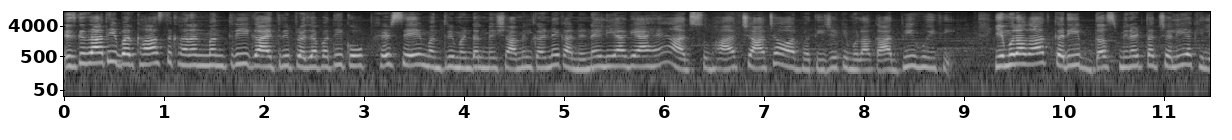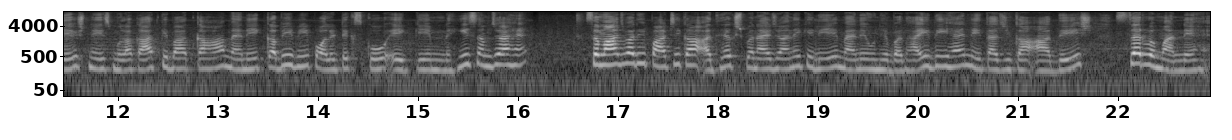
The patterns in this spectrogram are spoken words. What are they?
इसके साथ ही बर्खास्त खनन मंत्री गायत्री प्रजापति को फिर से मंत्रिमंडल में शामिल करने का निर्णय लिया गया है। आज सुबह चाचा और भतीजे की मुलाकात भी हुई थी। ये मुलाकात करीब 10 मिनट तक चली। अखिलेश ने इस मुलाकात के बाद कहा, मैंने कभी भी पॉलिटिक्स को एक गेम नहीं समझा है। समाजवादी पार्टी का अध्यक्ष बनाए जाने के लिए मैंने उन्हें बधाई दी है। नेताजी का आदेश सर्वमान्य है।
